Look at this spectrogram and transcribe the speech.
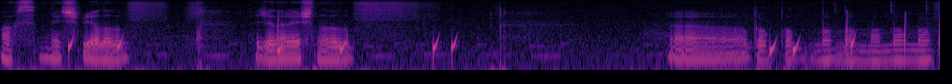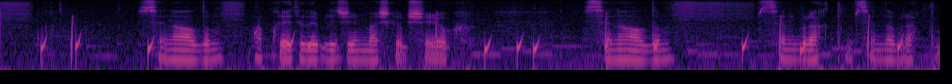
Maximum HP alalım. Regeneration alalım. Ee, bam bam bam bam bam bam. Seni aldım. Upgrade edebileceğim başka bir şey yok. Seni aldım. Seni bıraktım. Seni de bıraktım.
